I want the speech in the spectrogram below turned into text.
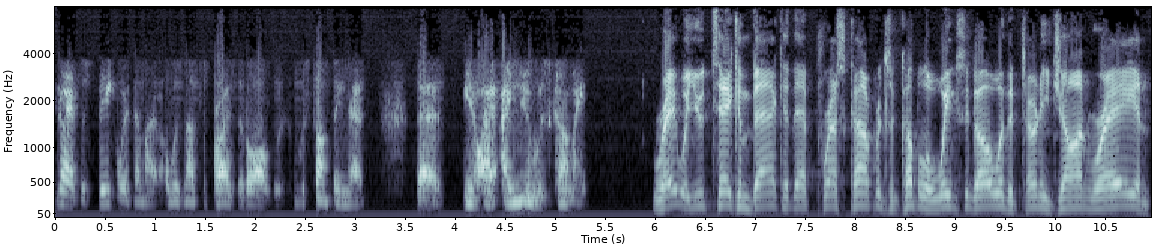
know, after speaking with him, I, was not surprised at all. It was something that that you know I, I knew was coming. Ray, were you taken back at that press conference a couple of weeks ago with Attorney John Ray and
